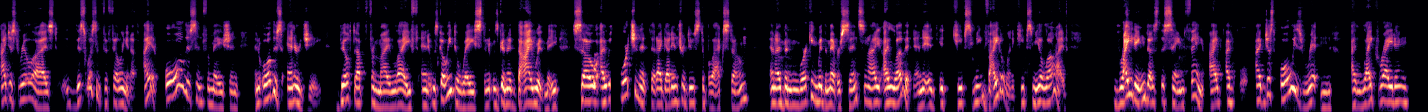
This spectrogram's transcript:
I just realized this wasn't fulfilling enough. I had all this information and all this energy built up from my life, and it was going to waste and it was going to die with me. So I was fortunate that I got introduced to Blackstone, and I've been working with them ever since. And I, I love it, and it, it keeps me vital and it keeps me alive. Writing does the same thing. I've, I've, I've just always written. I like writing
